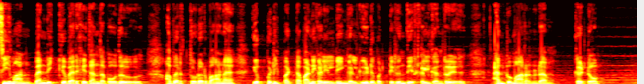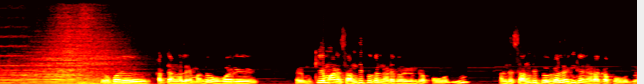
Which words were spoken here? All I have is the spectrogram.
சீமான் வன்னிக்கு வருகை தந்தபோது அவர் தொடர்பான எப்படிப்பட்ட பணிகளில் நீங்கள் ஈடுபட்டிருந்தீர்கள் என்று அன்புமாறனிடம் கேட்டோம். ஒவ்வொரு கட்டங்களையும் வந்து ஒவ்வொரு முக்கியமான சந்திப்புகள் நடைபெறுகின்ற போது அந்த சந்திப்புகள் எங்கே நடக்க போகுது?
